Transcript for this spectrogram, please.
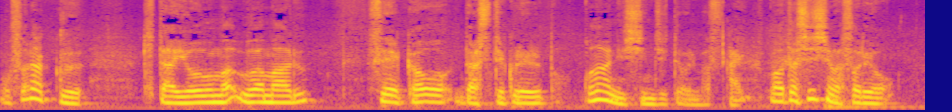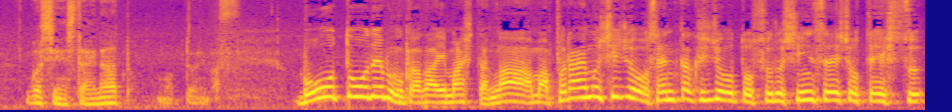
おそらく期待を上回る成果を出してくれるとこのように信じております、はい、私自身はそれをご支援したいなと思っております冒頭でも伺いましたが、まあ、プライム市場を選択市場とする申請書提出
